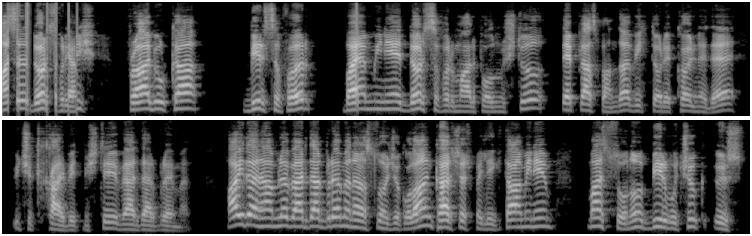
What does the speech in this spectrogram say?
Mainz'ı 4-0 yenmiş, Freiburg'a 1-0, Bayern Münih'e 4-0 mağlup olmuştu. Deplasmanda Victoria Köln'e de 3-2 kaybetmişti Werder Bremen. Heidenheim'le Werder Bremen arasında olacak olan karşılaşma ile ilgili tahminim maç sonu 1.5 üst.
